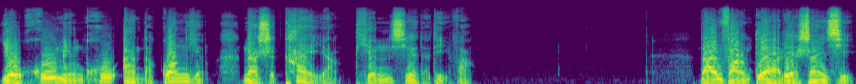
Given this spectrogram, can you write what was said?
有忽明忽暗的光影，那是太阳停歇的地方。南方第二列山系，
